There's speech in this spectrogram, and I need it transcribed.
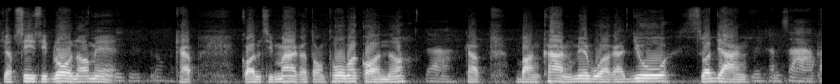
เกือบ40 โลเนาะแม่ที่ยืดลงครับ ก่อนสิมาก็ต้องโทรมาก่อนเนาะ จ้าครับ บางข้างแม่บัวก็อยู่สวนยาง มีขันสาไป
